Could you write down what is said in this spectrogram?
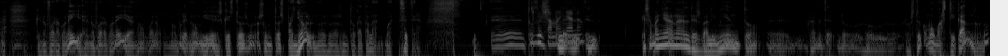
Que no fuera con ella, no fuera con ella, no, bueno, hombre, no, mire, es que esto es un asunto español, no es un asunto catalán, bueno, etcétera. Eh, entonces, esa mañana. esa mañana, el desvalimiento, eh, realmente lo, estoy como masticando, ¿no?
